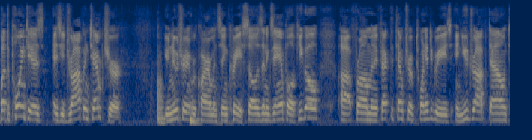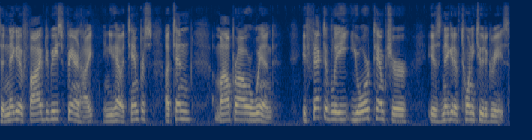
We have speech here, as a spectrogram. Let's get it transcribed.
but the point is, as you drop in temperature, your nutrient requirements increase. So, as an example, if you go uh, from an effective temperature of 20 degrees and you drop down to negative 5 degrees Fahrenheit and you have a 10, per, a 10 mile per hour wind, effectively your temperature is negative 22 degrees.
